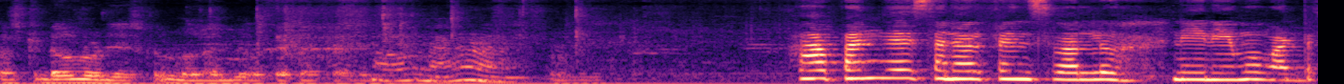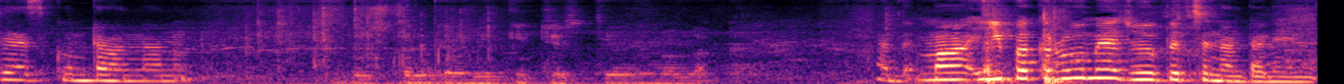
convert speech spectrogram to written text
ఫస్ట్ డౌన్లోడ్ చేసుకుని మళ్ళీ అన్నీ ఒకేసారి అవునా? ఆ పని చేస్తున్నారు ఫ్రెండ్స్ వాళ్ళు. నేనేమో వంట చేసుకుంటా ఉన్నాను. అదే మా ఈ పక్క రూమే చూపించనంట నేను.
